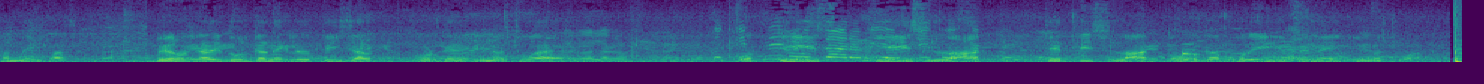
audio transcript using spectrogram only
फन नहीं उठा सकता है। बेरोजगारी दूर करने के लिए तो तीस हज़ार करोड़ का इन्वेस्ट हुआ है। वो तीस तीस लाख तैतीस लाख करोड़ का पूरे यूपी में इन्वेस्ट हुआ है।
